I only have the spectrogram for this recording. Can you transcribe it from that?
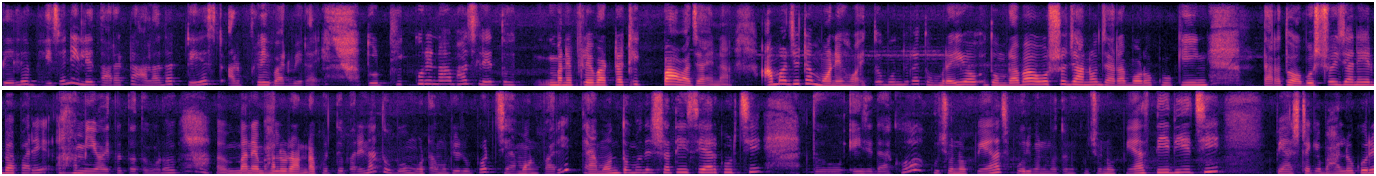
তেলে ভেজে নিলে তার একটা আলাদা টেস্ট আর ফ্লেভার বেরায়। তো ঠিক করে না ভাজলে তো মানে ফ্লেভারটা ঠিক পাওয়া যায় না। আমার যেটা মনে হয়, তো বন্ধুরা তোমরাই তোমরা বা অবশ্য জানো যারা বড় কুকিং তারা তো অবশ্যই জানে এর ব্যাপারে। আমি হয়তো তত বড় মানে ভালো রান্না করতে পারি না, তবুও মোটামুটির উপর যেমন পারি তেমন তোমাদের সাথেই শেয়ার করছি। তো এই যে দেখো, কুচনো পেঁয়াজ, পরিমাণ মতন কুচনো পেঁয়াজ দিয়ে দিয়েছি। পেঁয়াজটাকে ভালো করে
